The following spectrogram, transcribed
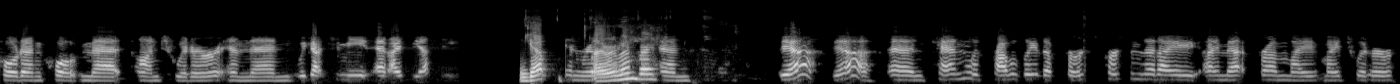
quote unquote, met on Twitter, and then we got to meet at ICSC. Yep, I remember. And yeah, yeah. And Ken was probably the first person that I, I met from my, my Twitter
